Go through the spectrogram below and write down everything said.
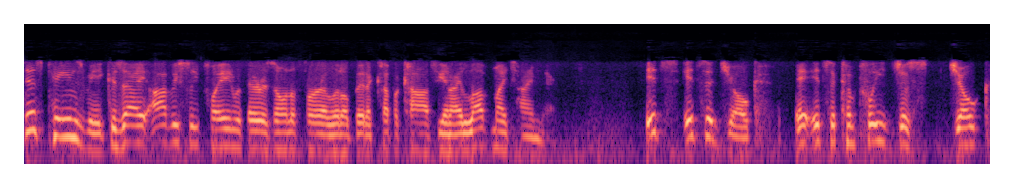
this pains me because I obviously played with Arizona for a little bit, a cup of coffee, and I loved my time there. It's it's a joke. It's a complete just joke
